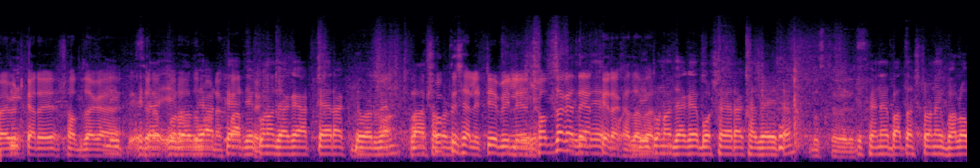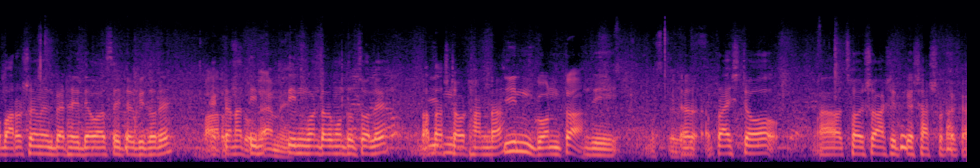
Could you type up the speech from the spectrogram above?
প্রাইভেট কারে সব জায়গায় এটা এভাবে আটকায় যে কোনো জায়গায় আটকায় রাখতে পারবেন প্লাস শক্তিশালী টেবিলে সব জায়গাতে আটকে রাখা যাবে। কোনো জায়গায় বসায় রাখা যায় এটা। বুঝতে পেরেছি। ফ্যানের বাতাসটা অনেক ভালো 1200 এমএস ব্যাটারি দেওয়া আছে এটার ভিতরে। একটা না 1200 তিন তিন ঘণ্টার মতো চলে বাতাসটাও ঠান্ডা। তিন ঘণ্টা? জি। এর প্রাইসটাও ছয়শো আশি থেকে সাতশো টাকা।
